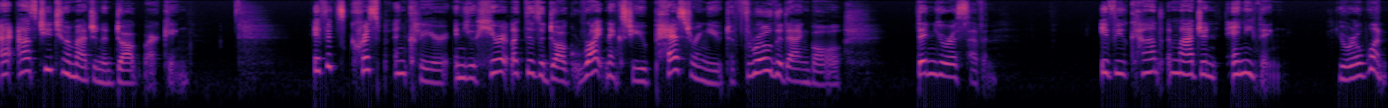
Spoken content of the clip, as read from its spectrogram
I asked you to imagine a dog barking. If it's crisp and clear and you hear it like there's a dog right next to you pestering you to throw the dang ball, then you're a 7. If you can't imagine anything, you're a 1.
